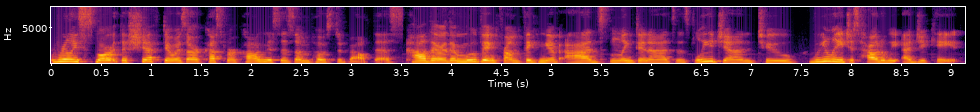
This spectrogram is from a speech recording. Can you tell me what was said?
really smart the shift. It was our customer Cognism posted about this. How they're they're moving from thinking of ads and LinkedIn ads as lead gen to really just how do we educate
